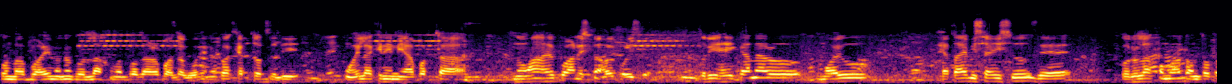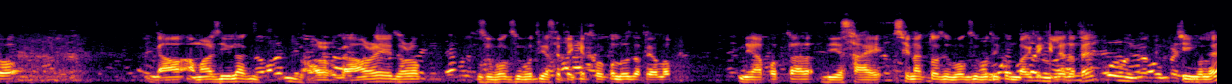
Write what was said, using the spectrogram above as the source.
কোনোবা বোৱাৰী মানুহ গধূলা সময়ত বজাৰৰ পৰা যাব এনেকুৱা ক্ষেত্ৰত যদি মহিলাখিনি নিৰাপত্তা নোহোৱা হৈ পৰা নিচিনা হৈ পৰিছে গতিকে সেইকাৰণে আৰু ময়ো এটাই বিচাৰিছোঁ যে গধূলা সময়ত অন্তত গাঁও আমাৰ যিবিলাক ঘৰ গাঁৱৰে ধৰক যুৱক যুৱতী আছে তেখেতসকলেও যাতে অলপ নিৰাপত্তা দিয়ে চাই চিনাক্ত যুৱক যুৱতী কোনোবাক দেখিলে যাতে কি ক'লে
